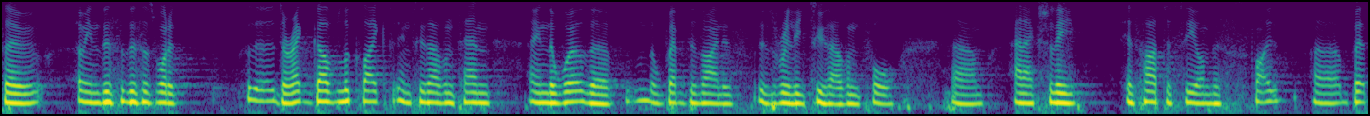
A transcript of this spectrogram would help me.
So, I mean, this this is what it, uh, DirectGov looked like in 2010. I mean, the the the web design is is really 2004, um, and actually, it's hard to see on this slide, uh, but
